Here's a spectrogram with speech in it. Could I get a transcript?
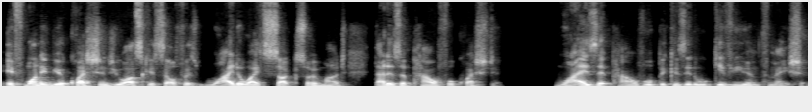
If one of your questions you ask yourself is, Why do I suck so much? That is a powerful question. Why is it powerful? Because it will give you information.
